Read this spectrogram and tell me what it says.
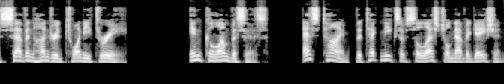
723. In Columbus's S time, the techniques of celestial navigation,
